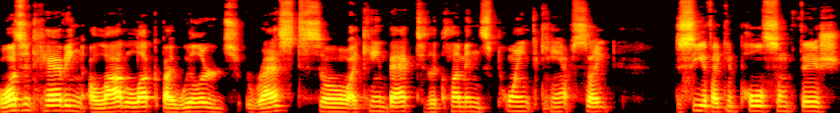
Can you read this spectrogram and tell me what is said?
I wasn't having a lot of luck by Willard's Rest, so I came back to the Clemens Point campsite to see if I can pull some fish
